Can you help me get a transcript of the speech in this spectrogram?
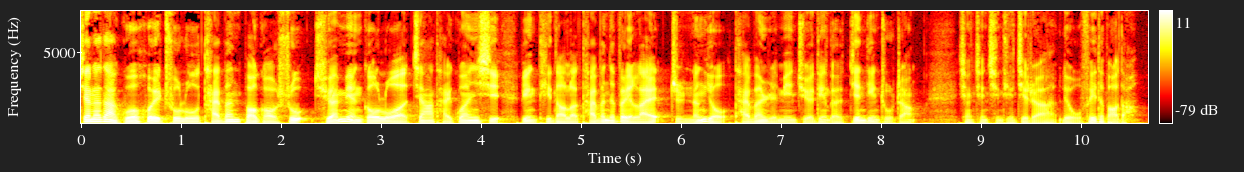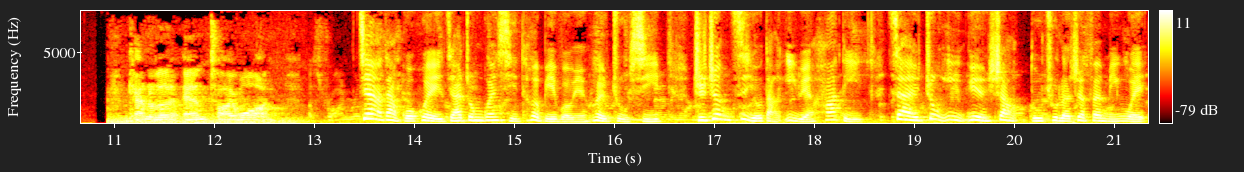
加拿大国会出炉台湾报告书，全面勾勒加台关系，并提到了台湾的未来只能由台湾人民决定的坚定主张。详情，请听记者柳飞的报道。加拿大国会加中关系特别委员会主席、执政自由党议员哈迪在众议院上读出了这份名为《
